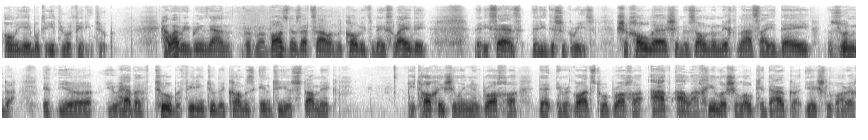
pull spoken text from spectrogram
only able to eat through a feeding tube? However, he brings down from Rav Wosner Zatzal and the Kovitz Beis Levi that he says that he disagrees. If you you have a tube, a feeding tube that comes into your stomach, that in regards to a bracha av al achilo shalo kedarka.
